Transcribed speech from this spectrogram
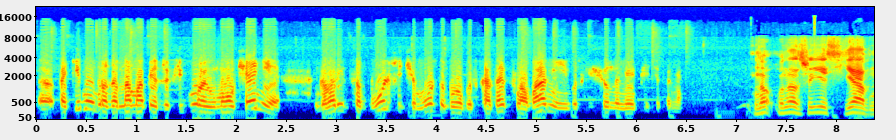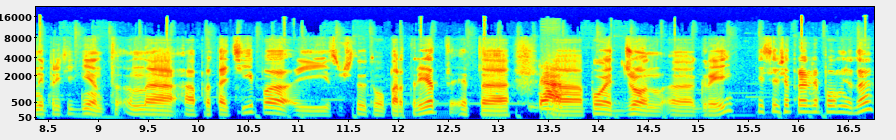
э, таким образом нам, опять же, фигурой умолчания говорится больше, чем можно было бы сказать словами и восхищенными эпитетами. Но у нас же есть явный претендент на а, прототипа, и существует его портрет. Это да. э, поэт Джон э, Грей, если я все правильно помню, да?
